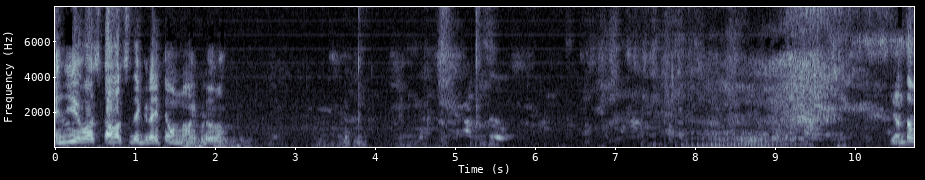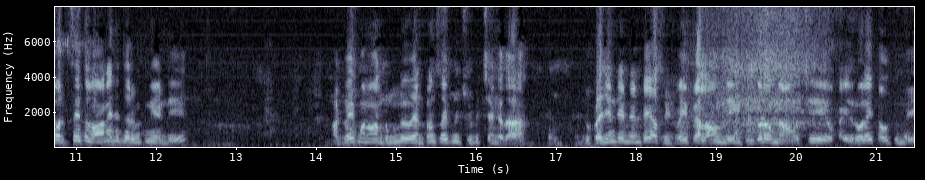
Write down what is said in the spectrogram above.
ఎన్జిఓస్ టవర్స్ దగ్గర అయితే ఉన్నాం ఇప్పుడు. ఎంత వర్క్స్ అయితే లాన్ అయితే జరుగుతున్నాయండి? అటువైపు మనం అంతకుముందు ఎంట్రన్స్ వైపు నుంచి చూపించాం కదా. ఇప్పుడు ప్రజెంట్ ఏంటంటే అసలు ఇటువైపు ఎలా ఉంది? ఇటు కూడా మేము వచ్చి ఒక ఐదు రోజులు అయితే అవుతుంది.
